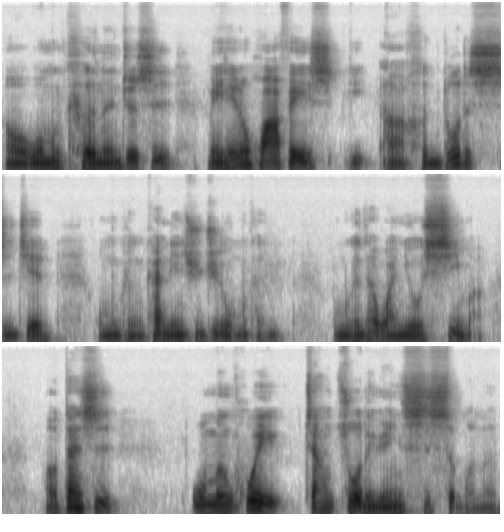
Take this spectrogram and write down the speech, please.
哦，我们可能就是每天都花费一啊很多的时间，我们可能看连续剧，我们可能我们可能在玩游戏嘛。哦，但是我们会这样做的原因是什么呢？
